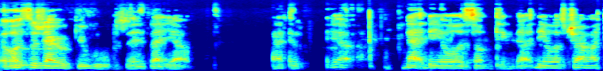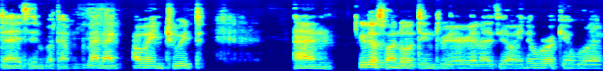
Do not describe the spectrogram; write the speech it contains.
was such a rookie move. So it's like, yo, I took, yeah, that day was something. That day was traumatizing, but I'm glad I, I went through it. And it's just one of things where I realized, yo, in the working world,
